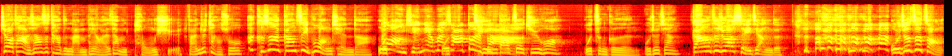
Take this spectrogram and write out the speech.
结果他好像是他的男朋友还是他们同学，反正就讲说啊，可是他刚自己不往前的啊、不我往前你也不能插队吧？听到这句话，我整个人我就这样。刚刚这句话谁讲的？我就这种，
